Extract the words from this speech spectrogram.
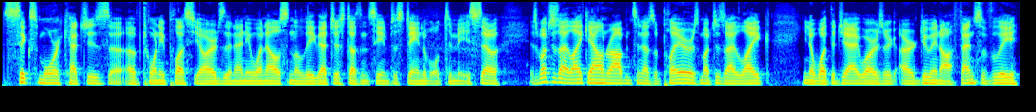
six more catches uh, of 20 plus yards than anyone else in the league. That just doesn't seem sustainable to me. So, as much as I like Allen Robinson as a player, as much as I like you know what the Jaguars are, are doing offensively,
